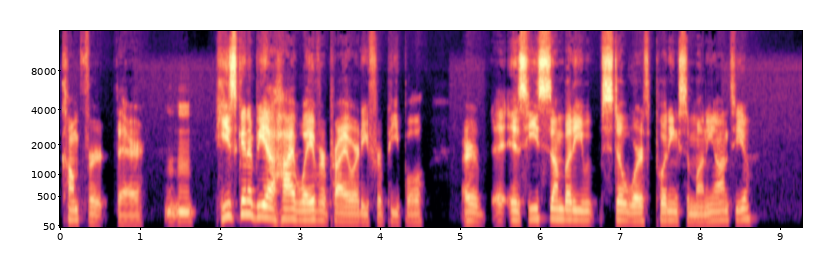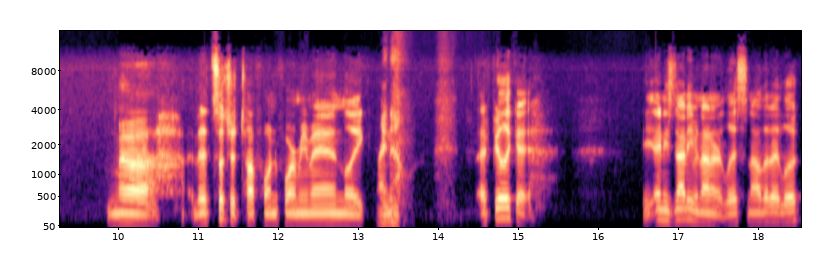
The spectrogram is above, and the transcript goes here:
comfort there. Mm-hmm. He's going to be a high waiver priority for people. Or is he somebody still worth putting some money onto you? Uh, that's such a tough one for me, man. Like I know I feel like I, and he's not even on our list now that I look.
